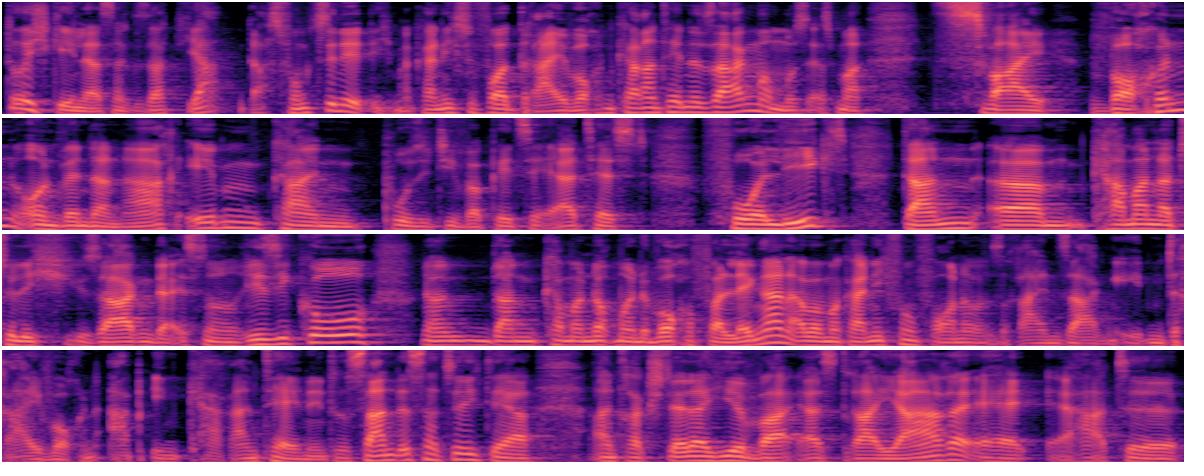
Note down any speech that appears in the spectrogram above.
durchgehen lassen. Hat gesagt, ja, das funktioniert nicht. Man kann nicht sofort drei Wochen Quarantäne sagen, man muss erstmal zwei Wochen und wenn danach eben kein positiver PCR-Test vorliegt, dann ähm, kann man natürlich sagen, da ist noch ein Risiko, dann, dann kann man noch mal eine Woche verlängern, aber man kann nicht von vornherein sagen, eben drei Wochen ab in Quarantäne. Interessant ist natürlich, der Antragsteller hier war erst drei Jahre, er, er hatte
